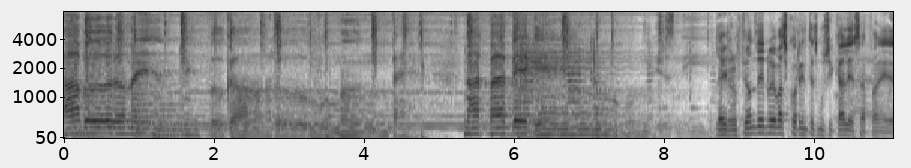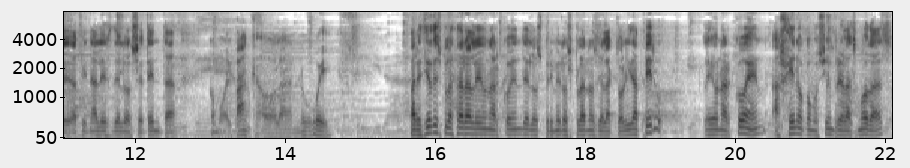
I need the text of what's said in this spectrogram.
Ah, but a man never got a woman back, not by begging on his knees. La irrupción de nuevas corrientes musicales a, a finales de los 70, como el punk o la New Wave, pareció desplazar a Leonard Cohen de los primeros planos de la actualidad, pero Leonard Cohen, ajeno como siempre a las modas,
